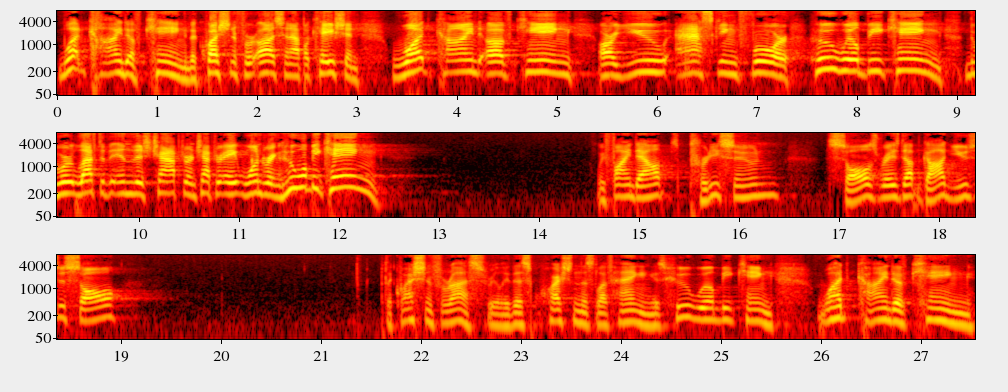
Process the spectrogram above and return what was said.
What kind of king? The question for us in application what kind of king are you asking for? Who will be king? We're left at the end of this chapter, in chapter 8, wondering who will be king? We find out pretty soon Saul's raised up. God uses Saul. But the question for us, really, this question that's left hanging is who will be king? What kind of king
